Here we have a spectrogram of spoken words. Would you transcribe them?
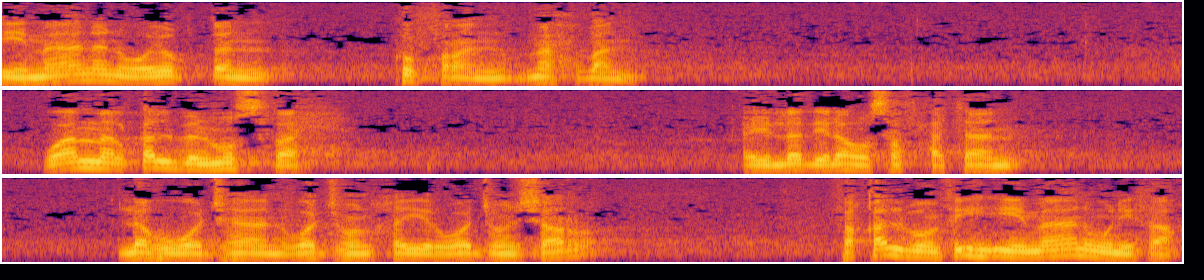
إيمانا ويبطن كفرا محضا. وأما القلب المصفح أي الذي له صفحتان له وجهان وجه خير وجه شر فقلب فيه إيمان ونفاق.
